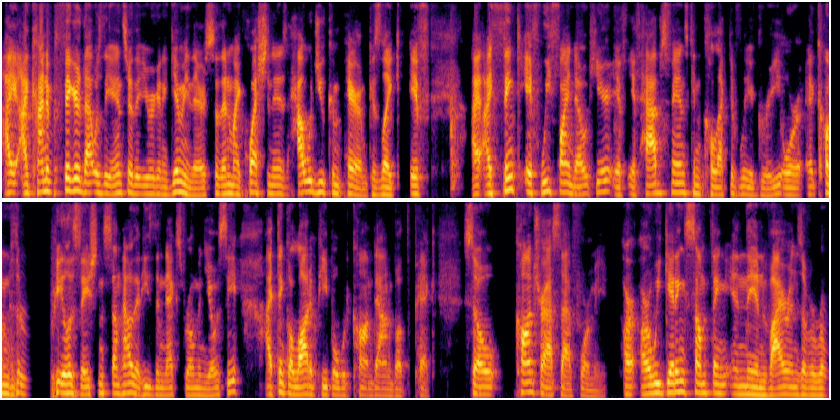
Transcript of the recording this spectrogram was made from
I, I kind of figured that was the answer that you were going to give me there. So then my question is, how would you compare him? Because like if I, I think if we find out here, if if Habs fans can collectively agree or come to the realization somehow that he's the next Roman Josi, I think a lot of people would calm down about the pick. So contrast that for me. Are are we getting something in the environs of a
